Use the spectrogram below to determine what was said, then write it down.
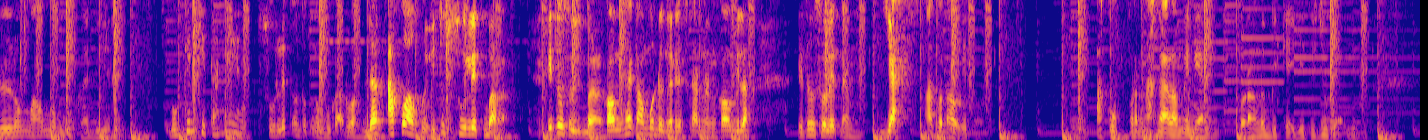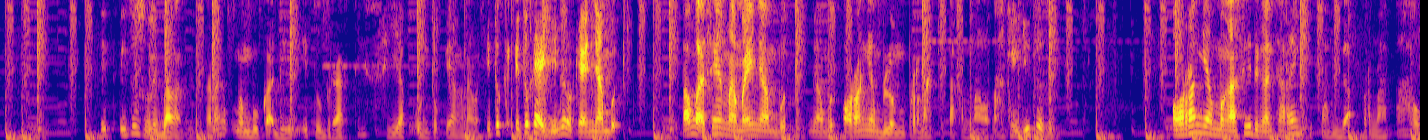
belum mau membuka diri. Mungkin kitanya yang sulit untuk membuka ruang. Dan aku aku itu sulit banget itu sulit banget. Kalau misalnya kamu dengerin sekarang dan kamu bilang itu sulit nem yes aku tahu itu. Aku pernah ngalamin yang kurang lebih kayak gitu juga gitu. It, itu sulit banget gitu. Karena membuka diri itu berarti siap untuk yang namanya itu itu kayak gini loh kayak nyambut tahu nggak sih yang namanya nyambut nyambut orang yang belum pernah kita kenal? Nah kayak gitu tuh orang yang mengasihi dengan cara yang kita nggak pernah tahu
